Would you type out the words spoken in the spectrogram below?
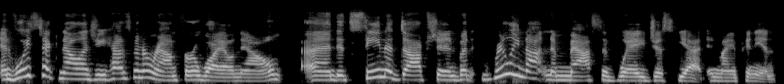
And voice technology has been around for a while now, and it's seen adoption, but really not in a massive way just yet, in my opinion.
